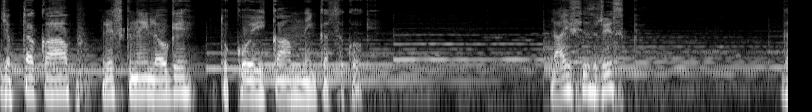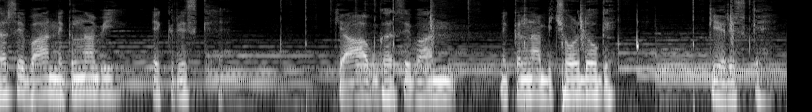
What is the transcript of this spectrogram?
جب تک آپ رسک نہیں لوگے تو کوئی کام نہیں کر سکو گے۔ لائف از رسک گھر سے باہر نکلنا بھی ایک رسک ہے۔ کیا آپ گھر سے باہر نکلنا بھی چھوڑ دو گے کہ رسک ہے؟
